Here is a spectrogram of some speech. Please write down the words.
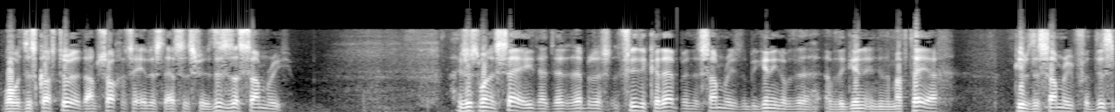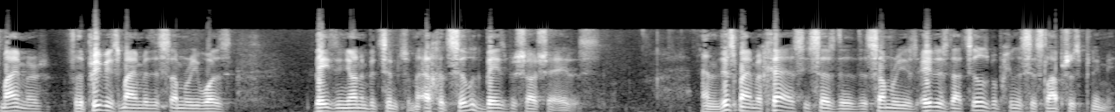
what was discussed earlier, Dam Shachas Eres This is a summary. I just want to say that the Rebbe, in the summaries in the beginning of the of the beginning in the Mafteach, gives the summary for this mimer. For the previous mimer, the summary was Beis Inyanim B'Tzimtzum, Echad Silik, Beis B'Shar She'eres. And this mimer Ches, he says the, the summary is Eres Datzilis B'Pchinas Eslapshus Pnimi.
